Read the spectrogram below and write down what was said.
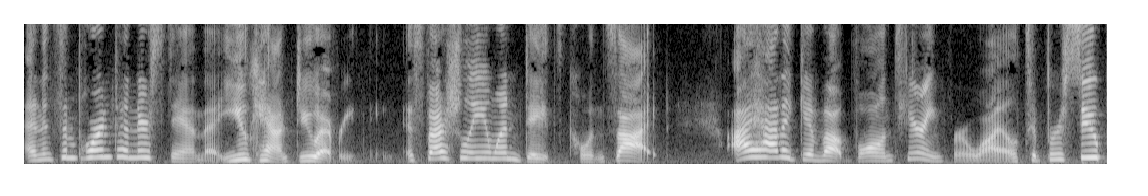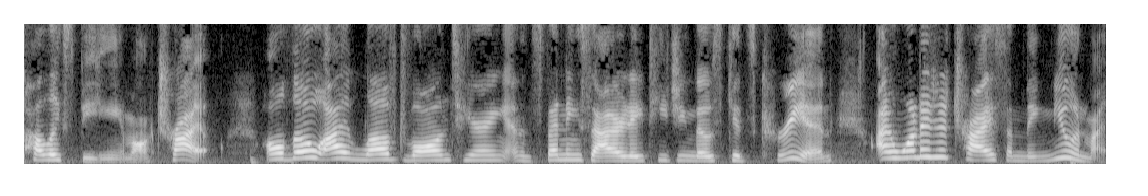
And it's important to understand that you can't do everything, especially when dates coincide. I had to give up volunteering for a while to pursue public speaking and mock trial. Although I loved volunteering and spending Saturday teaching those kids Korean, I wanted to try something new in my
